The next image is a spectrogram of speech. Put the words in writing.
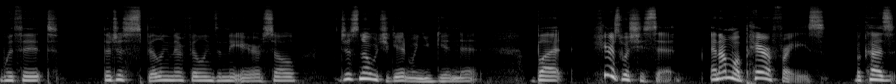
with it. They're just spilling their feelings in the air. So just know what you're getting when you're getting it. But here's what she said, and I'm going to paraphrase because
